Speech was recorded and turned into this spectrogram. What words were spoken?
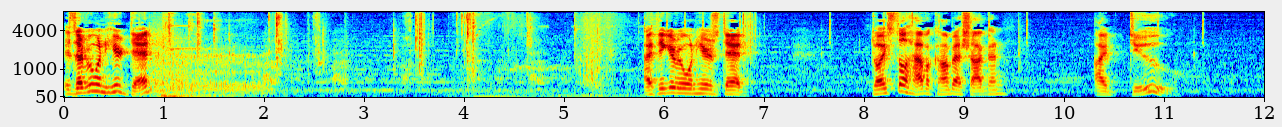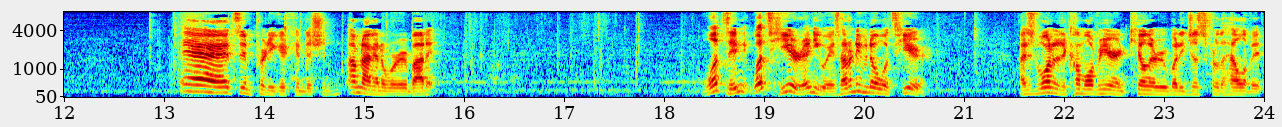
Is everyone here dead? I think everyone here is dead. Do I still have a combat shotgun? I do. Yeah, it's in pretty good condition. I'm not gonna worry about it. What's in? What's here, anyways? I don't even know what's here. I just wanted to come over here and kill everybody just for the hell of it.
